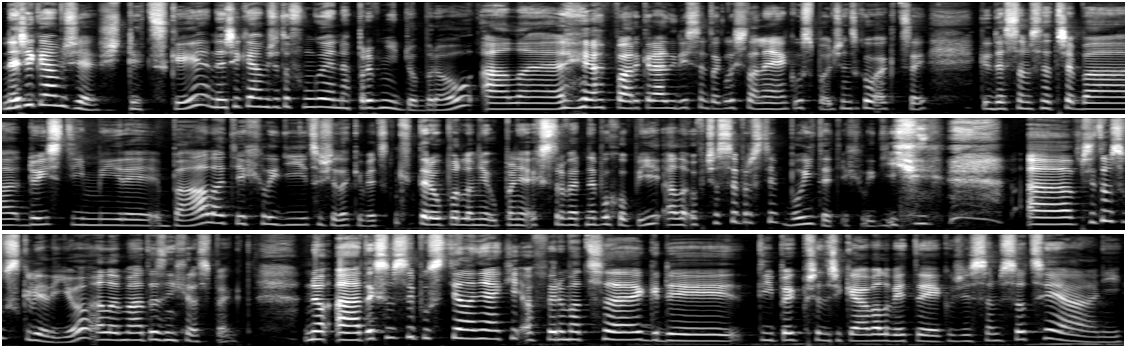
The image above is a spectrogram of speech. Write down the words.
Neříkám, že vždycky, neříkám, že to funguje na první dobrou, ale já párkrát, když jsem takhle šla na nějakou společenskou akci, kde jsem se třeba do jisté míry bála těch lidí, což je taky věc, kterou podle mě úplně extrovert nepochopí, ale občas se prostě bojíte těch lidí. A přitom jsou skvělí, jo, ale máte z nich respekt. No a tak jsem si pustila nějaký afirmace, kdy týpek předříkával věty, jako že jsem sociální,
